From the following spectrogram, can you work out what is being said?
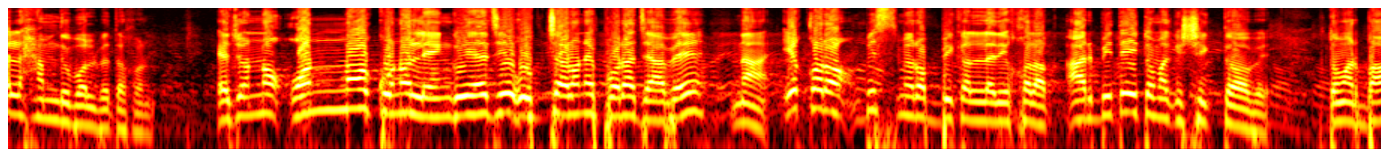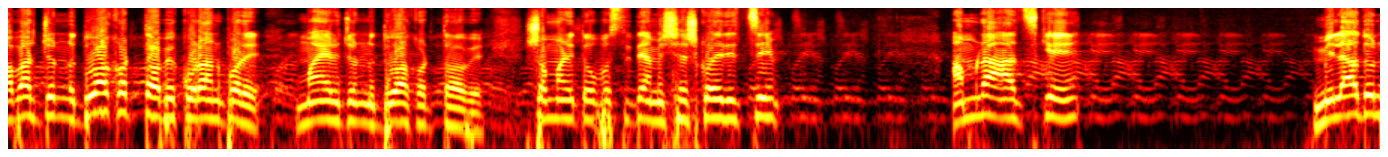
এলহামদু বলবে তখন। এজন্য অন্য কোনো ল্যাঙ্গুয়েজে উচ্চারণে পড়া যাবে না। এ করো বিস্মে রব্বিকাল্লাদি খলাক। আরবিতেই তোমাকে শিখতে হবে। তোমার বাবার জন্য দোয়া করতে হবে কোরআন পরে মায়ের জন্য দোয়া করতে হবে। সম্মানিত উপস্থিতি আমি শেষ করে দিচ্ছি। আমরা আজকে মিলাদুন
